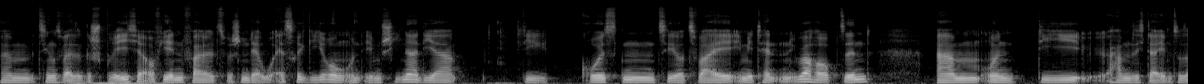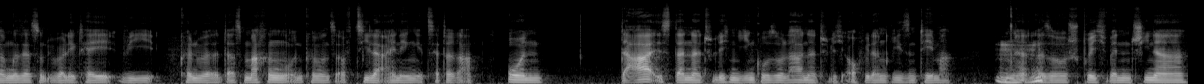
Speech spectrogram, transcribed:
ähm, beziehungsweise Gespräche auf jeden Fall zwischen der US-Regierung und eben China, die ja die größten CO2-Emittenten überhaupt sind. Ähm, und die haben sich da eben zusammengesetzt und überlegt, hey, wie können wir das machen und können wir uns auf Ziele einigen etc. Und da ist dann natürlich ein Jinko Solar natürlich auch wieder ein Riesenthema. Mhm. Ja, also sprich, wenn China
